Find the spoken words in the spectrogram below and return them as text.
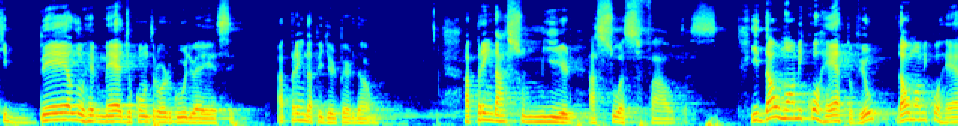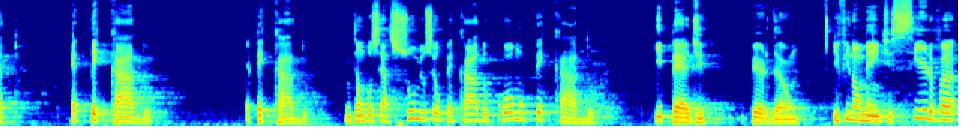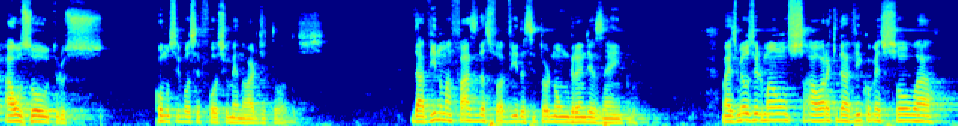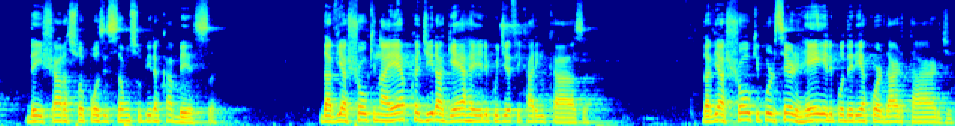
Que belo remédio contra o orgulho é esse? Aprenda a pedir perdão. Aprenda a assumir as suas faltas. E dá o nome correto, viu? Dá o nome correto. É pecado. É pecado. Então você assume o seu pecado como pecado e pede perdão. E finalmente, sirva aos outros como se você fosse o menor de todos. Davi, numa fase da sua vida, se tornou um grande exemplo. Mas, meus irmãos, a hora que Davi começou a deixar a sua posição subir a cabeça, Davi achou que na época de ir à guerra ele podia ficar em casa. Davi achou que por ser rei ele poderia acordar tarde.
